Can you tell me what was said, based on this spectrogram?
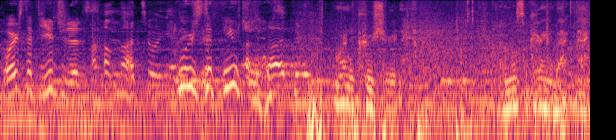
Where's the fugitives? I'm not doing anything. Where's the fugitives? I'm wearing a crew shirt. I'm also carrying a backpack.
